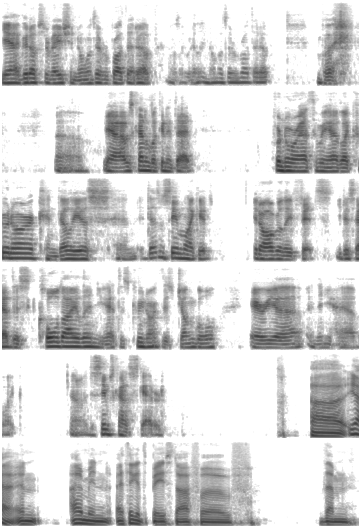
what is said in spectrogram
yeah, good observation. No one's ever brought that up. I was like, "Really? No one's ever brought that up?" But uh, yeah, I was kind of looking at that for Norrath, and we have like Kunark and Velious, and it doesn't seem like it it all really fits. You just have this cold island, you have this Kunark, this jungle area, and then you have like I don't know, it just seems kind of scattered. Uh, yeah, and I mean, I think it's based off of them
